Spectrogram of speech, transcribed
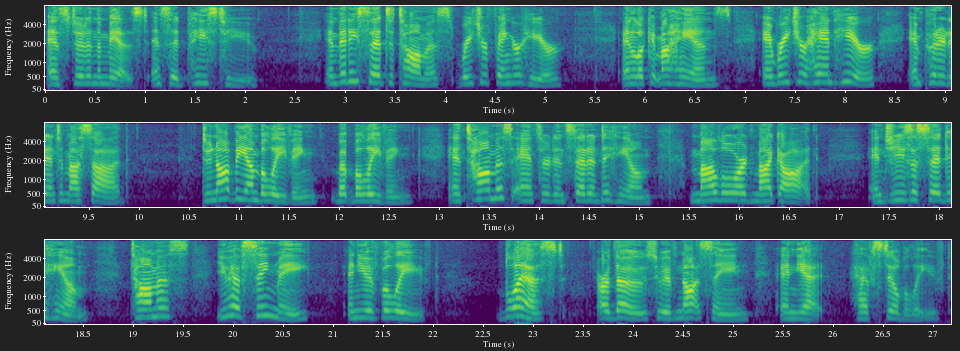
and stood in the midst, and said, Peace to you. And then he said to Thomas, Reach your finger here, and look at my hands, and reach your hand here, and put it into my side. Do not be unbelieving, but believing. And Thomas answered and said unto him, My Lord, my God. And Jesus said to him, Thomas, you have seen me and you have believed. Blessed are those who have not seen and yet have still believed.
